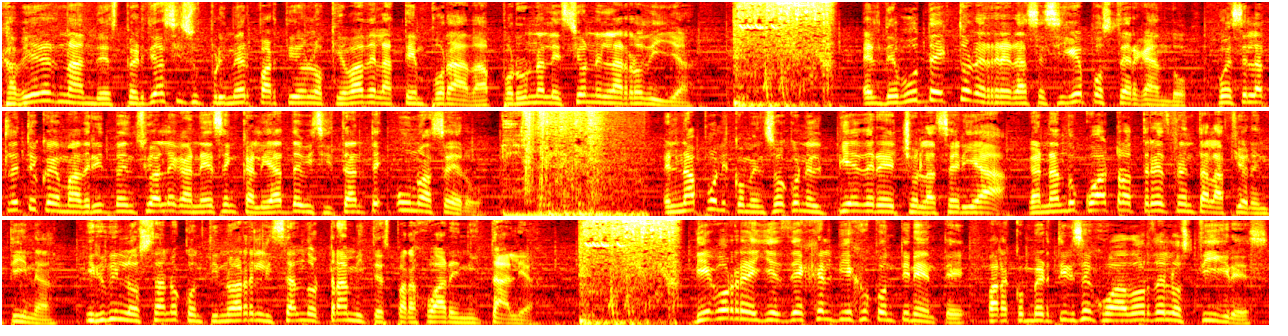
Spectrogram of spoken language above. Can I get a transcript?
Javier Hernández perdió así su primer partido en lo que va de la temporada por una lesión en la rodilla. El debut de Héctor Herrera se sigue postergando, pues el Atlético de Madrid venció a Leganés en calidad de visitante 1 a 0. El Napoli comenzó con el pie derecho la Serie A, ganando 4 a 3 frente a la Fiorentina. Irving Lozano continúa realizando trámites para jugar en Italia. Diego Reyes deja el viejo continente para convertirse en jugador de los Tigres.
